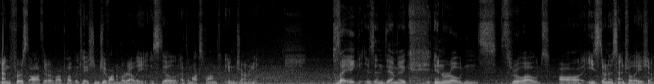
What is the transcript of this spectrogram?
And the first author of our publication, Giovanna Morelli, is still at the Max Planck in Germany. Plague is endemic in rodents throughout uh, Eastern and Central Asia.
